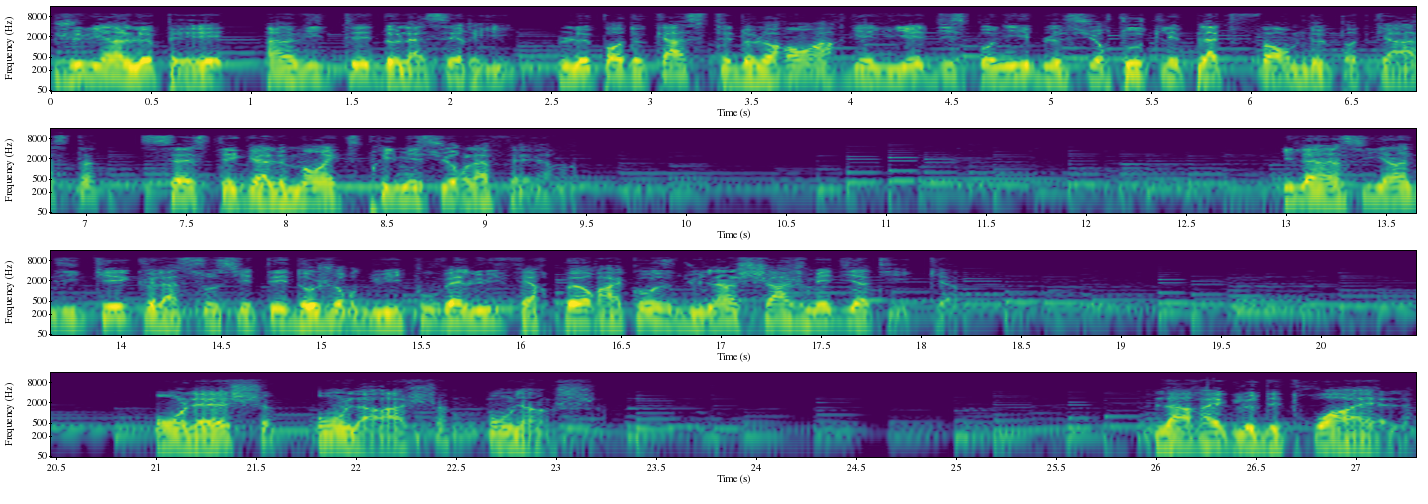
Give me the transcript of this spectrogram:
Julien Lepé, invité de la série, le podcast de Laurent Arguelier disponible sur toutes les plateformes de podcast, s'est également exprimé sur l'affaire. Il a ainsi indiqué que la société d'aujourd'hui pouvait lui faire peur à cause du lynchage médiatique. On lèche, on lâche, on lynche. La règle des trois L.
